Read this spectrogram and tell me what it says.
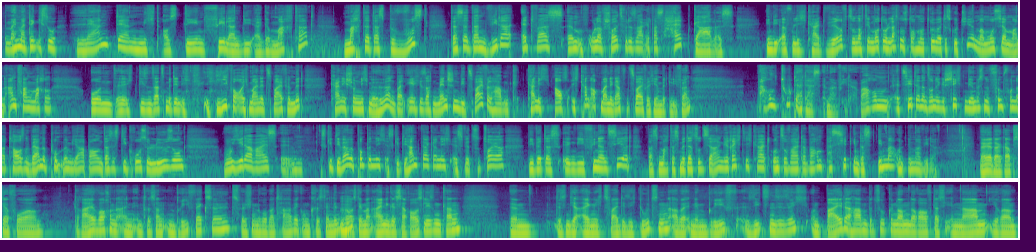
manchmal denke ich so, lernt der nicht aus den Fehlern, die er gemacht hat? Macht er das bewusst, dass er dann wieder etwas, ähm, Olaf Scholz würde sagen, etwas Halbgares in die Öffentlichkeit wirft, so nach dem Motto, lass uns doch mal drüber diskutieren, man muss ja mal einen Anfang machen. Und äh, diesen Satz mit den, ich, ich liefere euch meine Zweifel mit, kann ich schon nicht mehr hören, weil ehrlich gesagt, Menschen, die Zweifel haben, kann ich auch, ich kann auch meine ganzen Zweifel hier mitliefern. Warum tut er das immer wieder? Warum erzählt er dann so eine Geschichte, wir müssen 500.000 Wärmepumpen im Jahr bauen, das ist die große Lösung, wo jeder weiß, äh, es gibt die Wärmepumpe nicht, es gibt die Handwerker nicht, es wird zu teuer, wie wird das irgendwie finanziert, was macht das mit der sozialen Gerechtigkeit und so weiter. Warum passiert ihm das immer und immer wieder? Naja, da gab es ja vor drei Wochen einen interessanten Briefwechsel zwischen Robert Habeck und Christian Lindner, mhm. aus dem man einiges herauslesen kann. Ähm, das sind ja eigentlich zwei, die sich duzen, aber in dem Brief siezen sie sich und beide haben Bezug genommen darauf, dass sie im Namen ihrer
